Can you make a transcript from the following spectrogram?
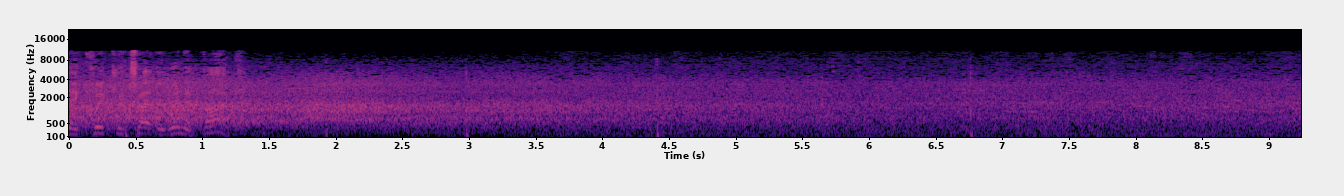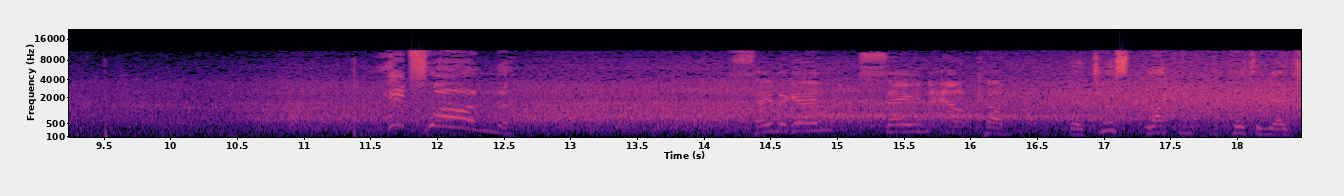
they quickly try to win it back. Hits one! Same again, same outcome. They're just lacking a cutting edge,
